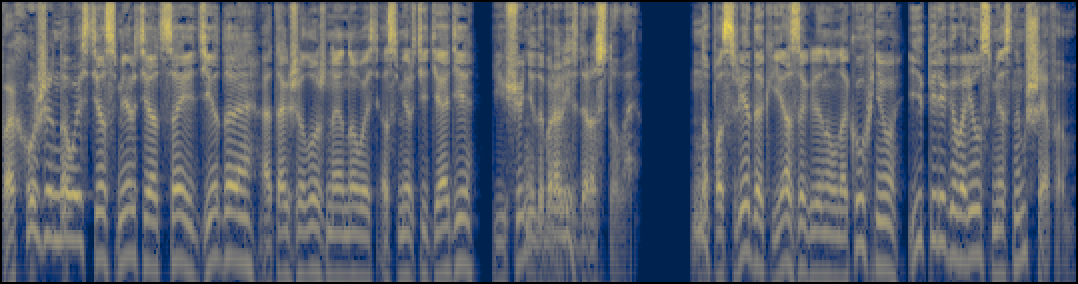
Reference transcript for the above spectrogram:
Похоже, новости о смерти отца и деда, а также ложная новость о смерти дяди еще не добрались до Ростова. Напоследок я заглянул на кухню и переговорил с местным шефом.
